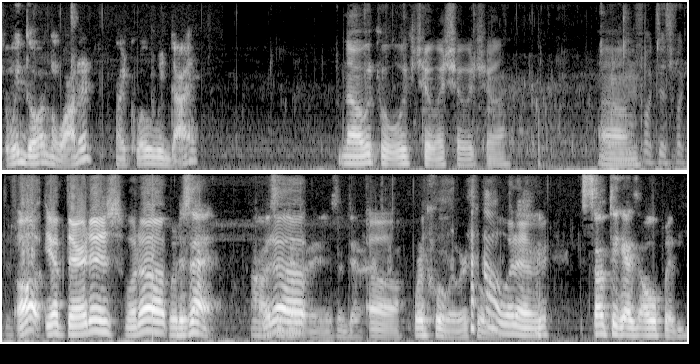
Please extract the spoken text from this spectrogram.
Can we go in the water? Like, will we die? No, we could. We chill. We chill. We chill. Um. fuck this, fuck this. Oh, yep, there it is. What up? What is that? Oh, What it's up? generator, it's a. Oh. We're cooler. We're Oh, cooler. whatever. Something has opened.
